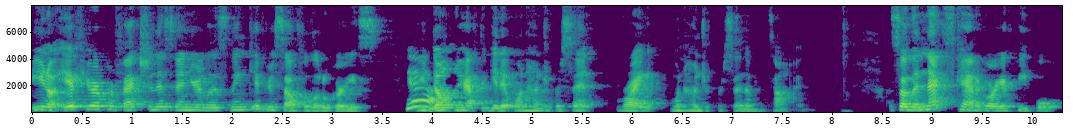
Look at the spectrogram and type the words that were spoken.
you know, if you're a perfectionist and you're listening, give yourself a little grace. Yeah. You don't have to get it 100% right 100% of the time. So the next category of people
